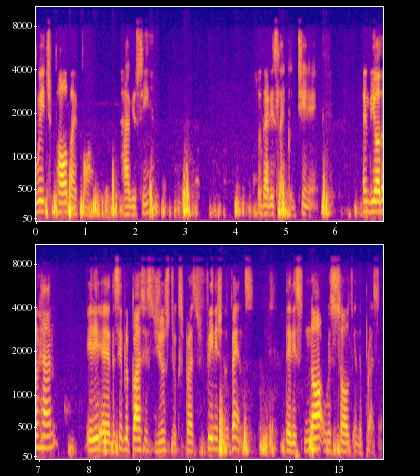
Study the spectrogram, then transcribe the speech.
reach Paul by phone. Have you seen him? So that is like continuing. On the other hand, it uh, the simple past is used to express finished events that is not result in the present.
